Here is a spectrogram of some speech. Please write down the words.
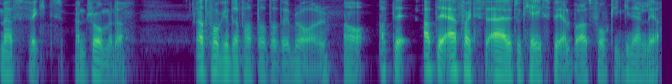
Mass Effect Andromeda. Att folk inte har fattat att det är bra eller? Ja, att det, att det är, faktiskt är ett okej spel, bara att folk är gnälliga.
